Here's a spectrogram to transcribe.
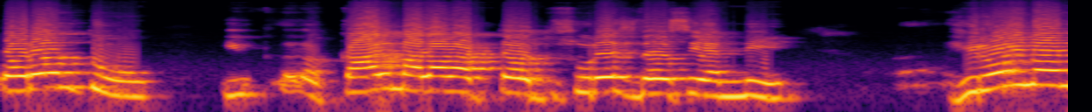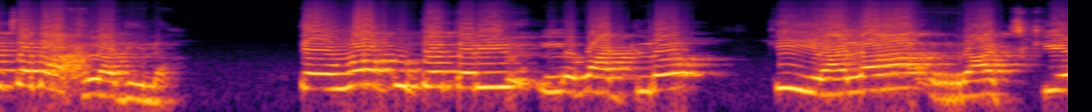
परंतु काल मला वाटतं सुरेश धस यांनी हिरोईनांचा दाखला दिला. तेव्हा कुठेतरी वाटलं की याला राजकीय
